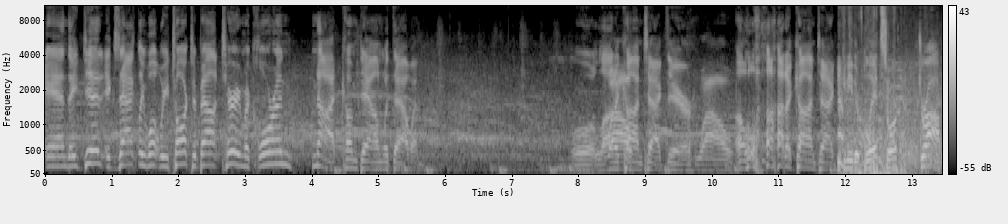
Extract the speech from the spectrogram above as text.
And they did exactly what we talked about. Terry McLaurin not come down with that one. Oh, a lot of contact there. Wow. A lot of contact. You can either blitz or drop.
